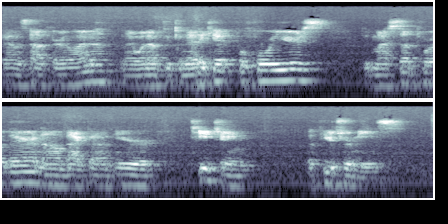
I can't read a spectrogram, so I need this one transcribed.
down in South Carolina, and I went up to Connecticut for four years, did my sub tour there, and now I'm back down here teaching the future me's.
